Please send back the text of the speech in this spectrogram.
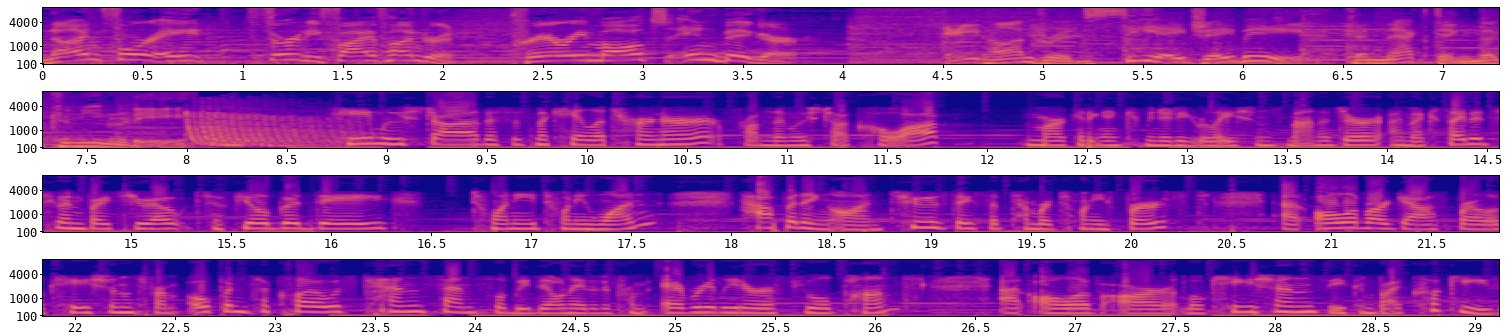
948 3500. Prairie Malt in Biggar. 800 CHAB, connecting the community. Hey Moose Jaw, this is Michaela Turner from the Moose Jaw Co op, Marketing and Community Relations Manager. I'm excited to invite you out to Feel Good Day 2021, happening on Tuesday, September 21st at all of our gas bar locations from open to close. 10 cents will be donated from every liter of fuel pumped at all of our locations. You can buy cookies,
